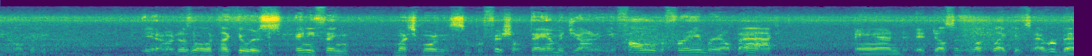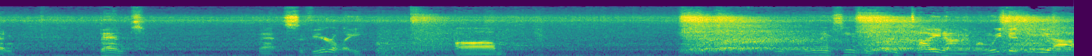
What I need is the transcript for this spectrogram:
you know, but it, you know, it doesn't look like there was anything much more than superficial damage on it. You follow the frame rail back, and it doesn't look like it's ever been bent that severely. Um, you know, everything seems to be pretty tight on it. When we did the uh,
